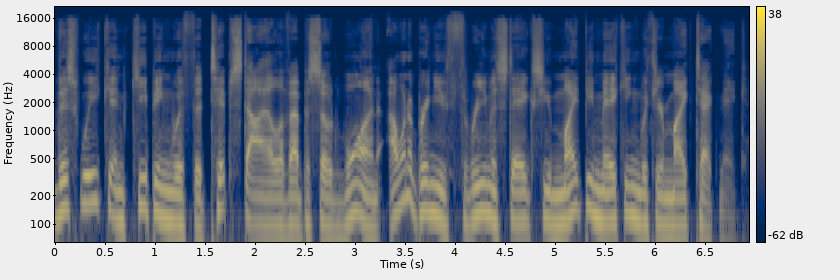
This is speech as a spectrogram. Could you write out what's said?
This week, in keeping with the tip style of episode 1, I want to bring you three mistakes you might be making with your mic technique.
